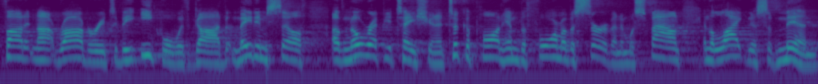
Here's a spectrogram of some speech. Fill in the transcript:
thought it not robbery to be equal with God, but made himself of no reputation, and took upon him the form of a servant, and was found in the likeness of men.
